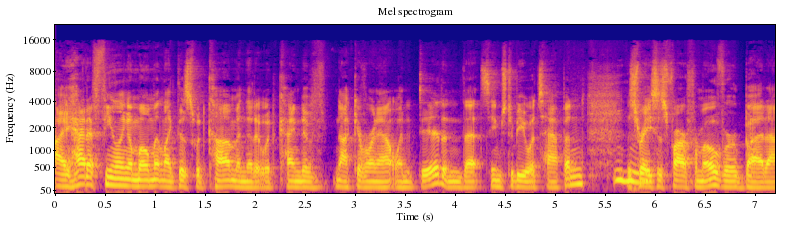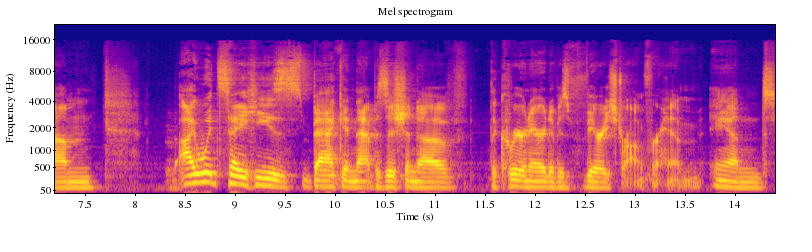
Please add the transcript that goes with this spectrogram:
I, had a feeling a moment like this would come and that it would kind of knock everyone out when it did, and that seems to be what's happened. Mm-hmm. This race is far from over, but um, I would say he's back in that position of the career narrative is very strong for him, and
